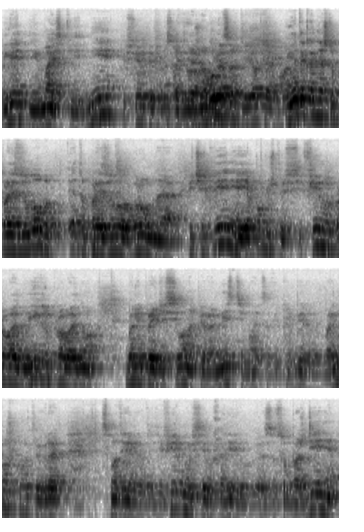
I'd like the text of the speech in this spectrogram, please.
летние майские дни, и все это происходило на улицах. 9 И мая. это, конечно, произвело, вот это произвело огромное впечатление. Я помню, что фильмы про войну, игры про войну были прежде всего на первом месте. Мы это как любили войнушку в эту играть. Смотрели вот эти фильмы, все выходили с освобождения.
